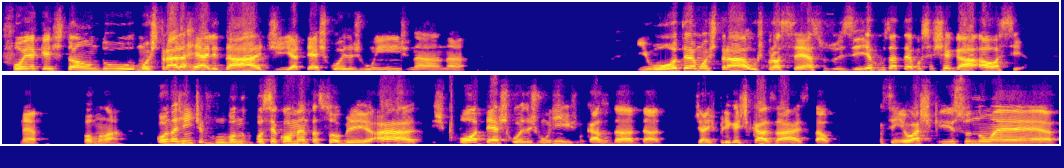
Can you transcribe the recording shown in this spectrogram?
foi a questão do mostrar a realidade e até as coisas ruins na, na, E o outro é mostrar os processos, os erros, até você chegar ao acerto. Né? Vamos lá. Quando a gente. Uhum. Quando você comenta sobre ah, expor até as coisas ruins, no caso da, da, das brigas de casais e tal. Assim, eu acho que isso não é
